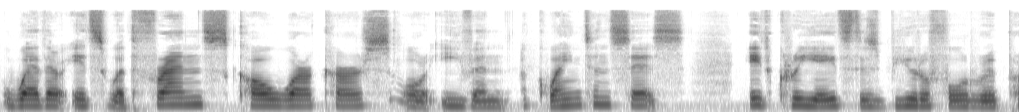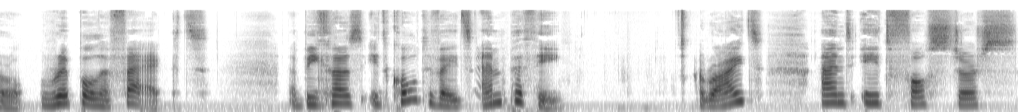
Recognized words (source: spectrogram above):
whether it's with friends, co workers, or even acquaintances, it creates this beautiful ripple, ripple effect because it cultivates empathy, right? And it fosters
